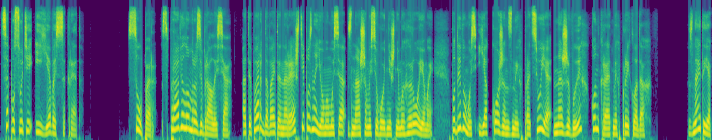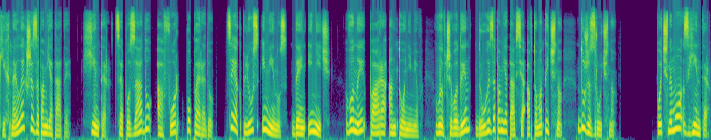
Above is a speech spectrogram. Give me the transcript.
Це, по суті, і є весь секрет. Супер! З правилом розібралися. А тепер давайте нарешті познайомимося з нашими сьогоднішніми героями. Подивимось, як кожен з них працює на живих, конкретних прикладах. Знаєте, як їх найлегше запам'ятати? Хінтер – це позаду, а фор – попереду. Це як плюс і мінус, день і ніч. Вони – пара антонімів. Вивчив один, другий запам'ятався автоматично. Дуже зручно. Почнемо з гінтер.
